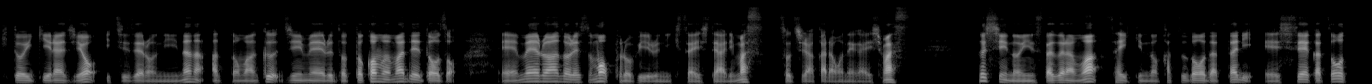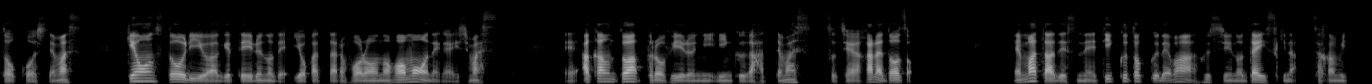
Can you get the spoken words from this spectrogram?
一息ラジオ1027アットマーク gmail.com までどうぞ。えーメールアドレスもプロフィールに記載してあります。そちらからお願いします。フッシーのインスタグラムは最近の活動だったり、えー私生活を投稿してます。基本ストーリーを上げているので、よかったらフォローの方もお願いします。えーアカウントはプロフィールにリンクが貼ってます。そちらからどうぞ。えまたですね、TikTok ではフッシーの大好きな坂道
